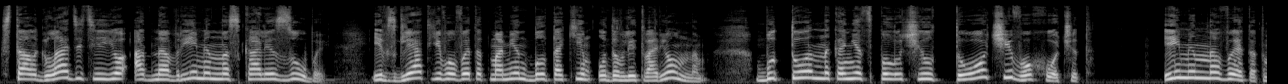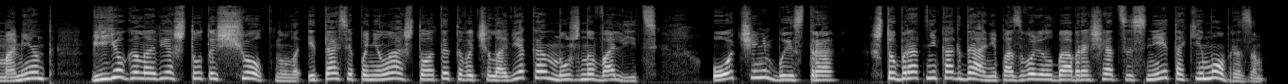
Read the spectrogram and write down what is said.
стал гладить ее одновременно скали зубы, и взгляд его в этот момент был таким удовлетворенным, будто он, наконец, получил то, чего хочет. Именно в этот момент в ее голове что-то щелкнуло, и Тася поняла, что от этого человека нужно валить. Очень быстро. Что брат никогда не позволил бы обращаться с ней таким образом.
